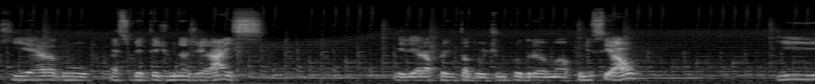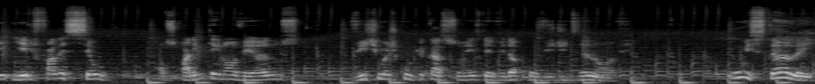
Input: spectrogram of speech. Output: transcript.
que era do SBT de Minas Gerais, ele era apresentador de um programa policial e, e ele faleceu aos 49 anos, vítima de complicações devido à Covid-19. O Stanley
